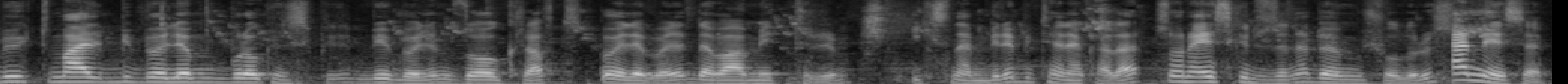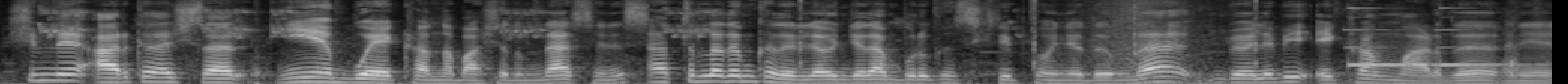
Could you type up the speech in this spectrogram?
Büyük ihtimal bir bölüm Broken Spirit, bir bölüm Zoocraft böyle böyle devam ettiririm. İkisinden biri bitene kadar. Sonra eski düzene dönmüş oluruz. Her neyse. Şimdi arkadaşlar niye bu ekranda başladım derseniz hatırladığım kadarıyla önceden Broken Script oynadığımda böyle bir ekran vardı. Hani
